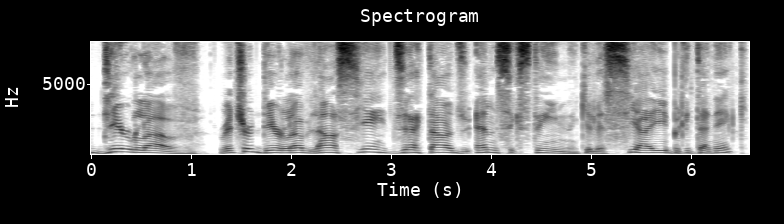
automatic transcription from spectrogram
Dearlove. Richard Dearlove, l'ancien directeur du M16, qui est le CIA britannique,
